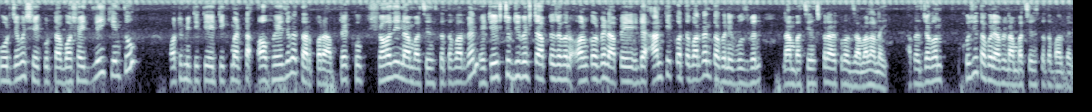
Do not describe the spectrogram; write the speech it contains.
কোড যাবে। সেই কোডটা বসাই দিলেই কিন্তু অটোমেটিকলি এই টিকমার্কটা অফ হয়ে যাবে, তারপর আপনি খুব সহজেই নাম্বার চেঞ্জ করতে পারবেন। এই টেস্টিভ ডিভাইসটা আপনি যখন অন করবেন, আপনি এটা আনটিক করতে পারবেন, তখনই বুঝবেন নাম্বার চেঞ্জ করার কোনো ঝামেলা নাই। আপনার যখন খুশি, তখনই আপনি নাম্বার চেঞ্জ করতে পারবেন।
